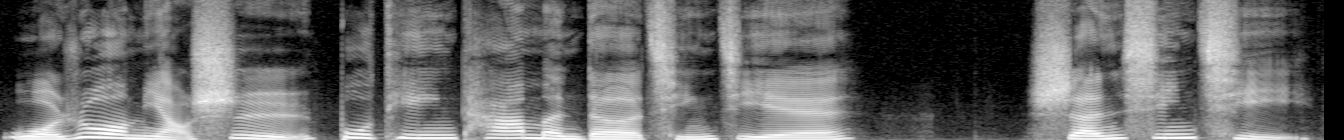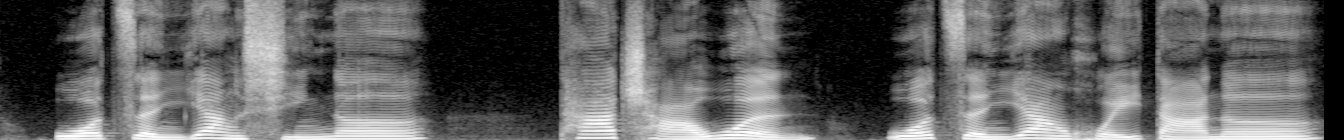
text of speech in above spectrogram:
我若藐视，不听他们的情节，神兴起，我怎样行呢？他查问我怎样回答呢？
